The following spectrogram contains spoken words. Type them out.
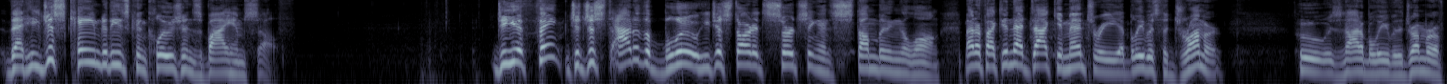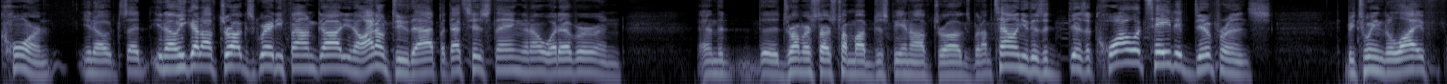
that he just came to these conclusions by himself? Do you think just out of the blue, he just started searching and stumbling along? Matter of fact, in that documentary, I believe it's the drummer who is not a believer, the drummer of Korn, you know, said, you know, he got off drugs, great, he found God. You know, I don't do that, but that's his thing, you know, whatever. And and the the drummer starts talking about just being off drugs. But I'm telling you, there's a there's a qualitative difference between the life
